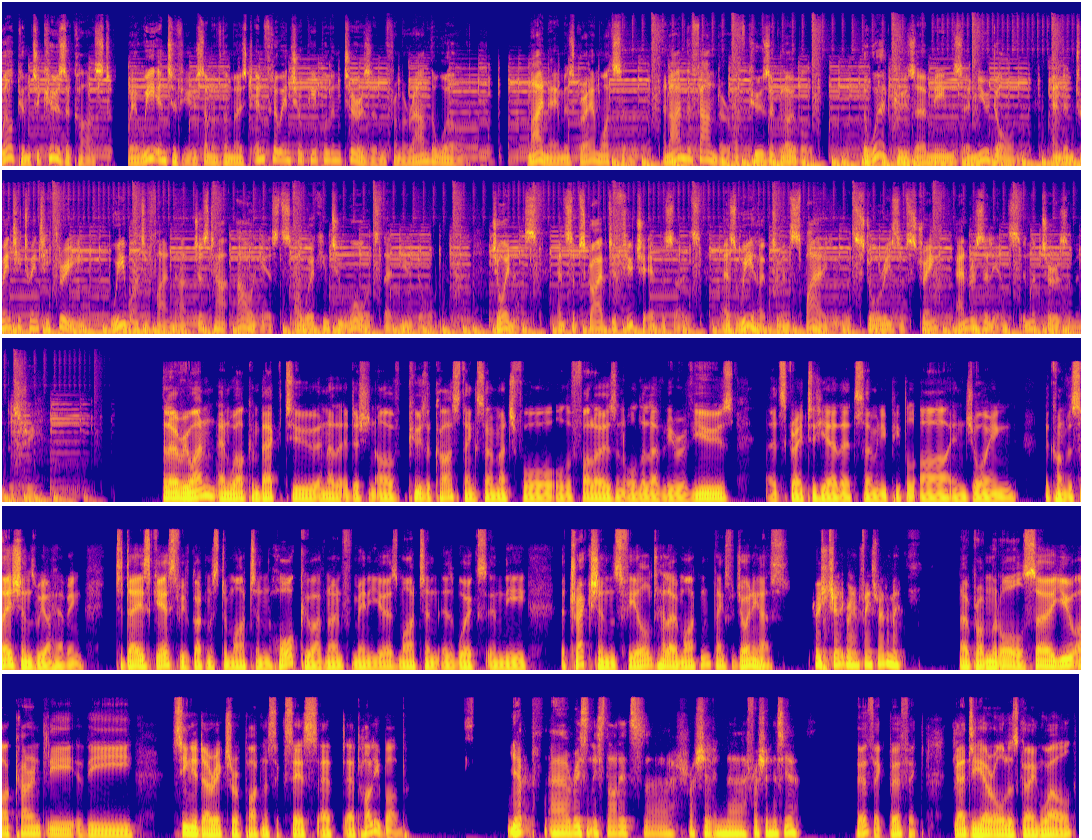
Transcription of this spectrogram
Welcome to KoozaCast, where we interview some of the most influential people in tourism from around the world. My name is Graham Watson, and I'm the founder of Kooza Global. The word Kooza means a new dawn, and in 2023, we want to find out just how our guests are working towards that new dawn. Join us and subscribe to future episodes as we hope to inspire you with stories of strength and resilience in the tourism industry. Hello, everyone, and welcome back to another edition of KoozaCast. Thanks so much for all the follows and all the lovely reviews. It's great to hear that so many people are enjoying the conversations we are having. Today's guest, we've got Mr. Martin Hawke, who I've known for many years. Martin is, works in the attractions field. Hello, Martin. Thanks for joining us. Appreciate it, Graham. Thanks for having me. No problem at all. So, you are currently the senior director of partner success at at Holibob. Yep, uh, recently started, uh, fresh in uh, fresh in this year. Perfect, perfect. Glad to hear all is going well.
